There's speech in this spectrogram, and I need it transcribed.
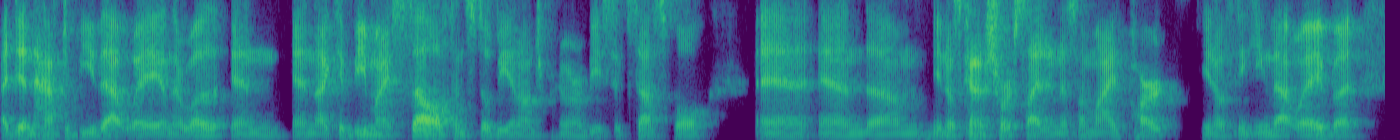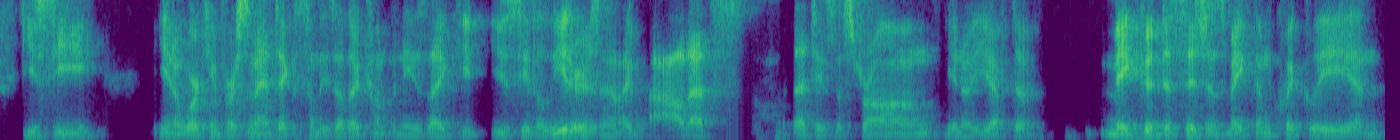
i didn't have to be that way and there was and and i could be myself and still be an entrepreneur and be successful. And and um, you know it's kind of short-sightedness on my part you know thinking that way but you see you know working for Symantec some of these other companies like you, you see the leaders and like wow that's that takes a strong you know you have to make good decisions make them quickly and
